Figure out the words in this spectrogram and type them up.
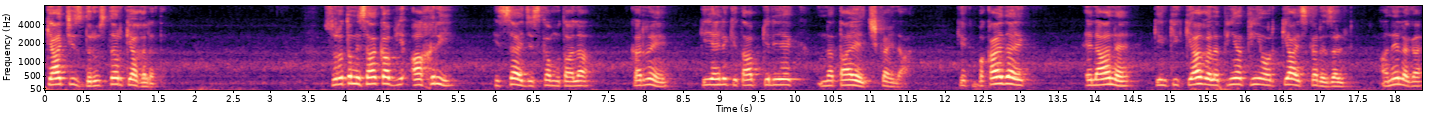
کیا چیز درست ہے اور کیا غلط ہے۔ صورت النساء کا اب یہ آخری حصہ ہے جس کا مطالعہ کر رہے ہیں کہ یہ اہل کتاب کے لیے ایک نتائج کا اعلان، کہ ایک باقاعدہ ایک اعلان ہے کہ ان کی کیا غلطیاں تھیں اور کیا اس کا رزلٹ آنے لگا ہے۔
